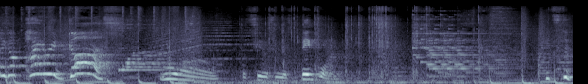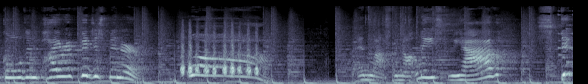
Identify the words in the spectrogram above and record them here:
I got Pirate Gus! Whoa! Let's see what's in this big one. It's the Golden Pirate Fidget Spinner! Whoa! And last but not least, we have stickers!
